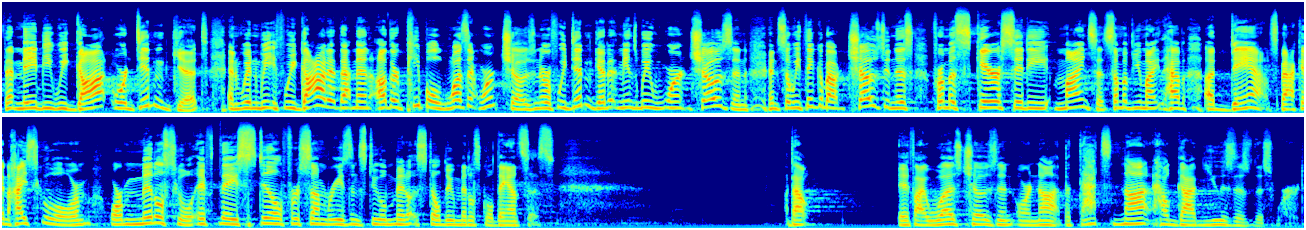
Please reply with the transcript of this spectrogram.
that maybe we got or didn't get. And when we, if we got it, that meant other people wasn't, weren't chosen. Or if we didn't get it, it means we weren't chosen. And so we think about chosenness from a scarcity mindset. Some of you might have a dance back in high school or, or middle school if they still, for some reason, still, still do middle school dances. About if I was chosen or not. But that's not how God uses this word.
